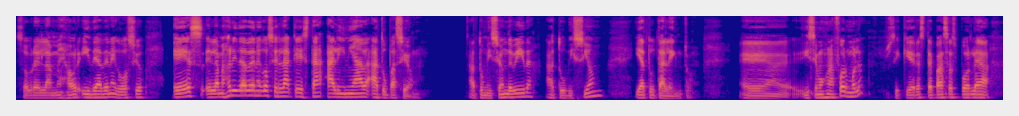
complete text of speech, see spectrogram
sobre la mejor idea de negocio, es la mejor idea de negocio es la que está alineada a tu pasión, a tu misión de vida, a tu visión y a tu talento. Eh, hicimos una fórmula si quieres, te pasas por la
